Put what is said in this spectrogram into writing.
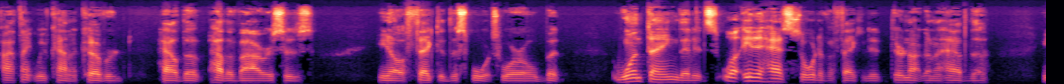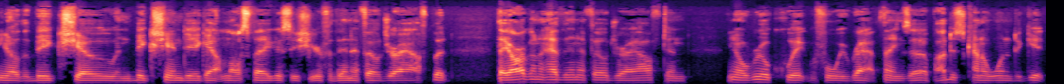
I think we've kind of covered how the how the virus has, you know, affected the sports world. But one thing that it's well, it has sort of affected it. They're not going to have the, you know, the big show and big shindig out in Las Vegas this year for the NFL draft, but they are going to have the NFL draft. And you know, real quick before we wrap things up, I just kind of wanted to get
